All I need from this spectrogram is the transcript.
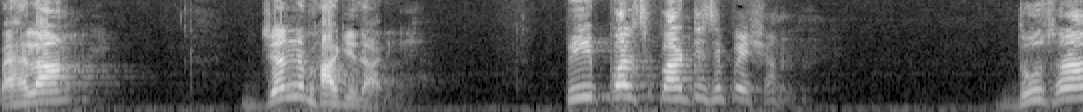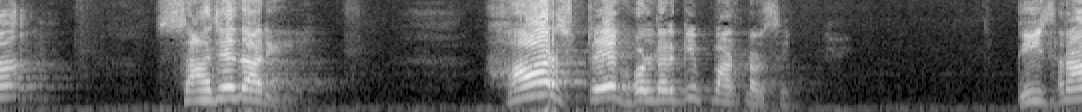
पहला, जन भागीदारी, पीपल्स पार्टिसिपेशन। दूसरा, साझेदारी, हर स्टेक होल्डर की पार्टनरशिप। तीसरा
